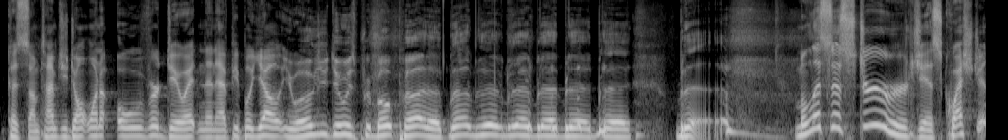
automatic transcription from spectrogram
Because sometimes you don't want to overdo it and then have people yell at you, all you do is promote product, blah, blah, blah, blah, blah, blah, blah. Melissa Sturgis question?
